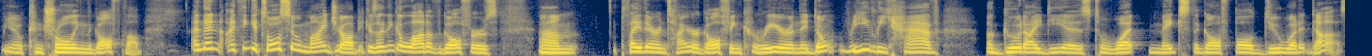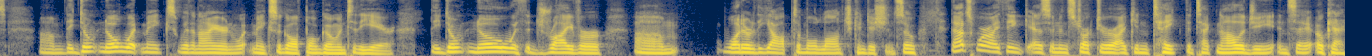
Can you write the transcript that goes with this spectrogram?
you know controlling the golf club. And then I think it's also my job because I think a lot of golfers um, play their entire golfing career and they don't really have a good idea as to what makes the golf ball do what it does. Um, they don't know what makes with an iron what makes a golf ball go into the air. They don't know with a driver um, what are the optimal launch conditions. So that's where I think as an instructor, I can take the technology and say, okay,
